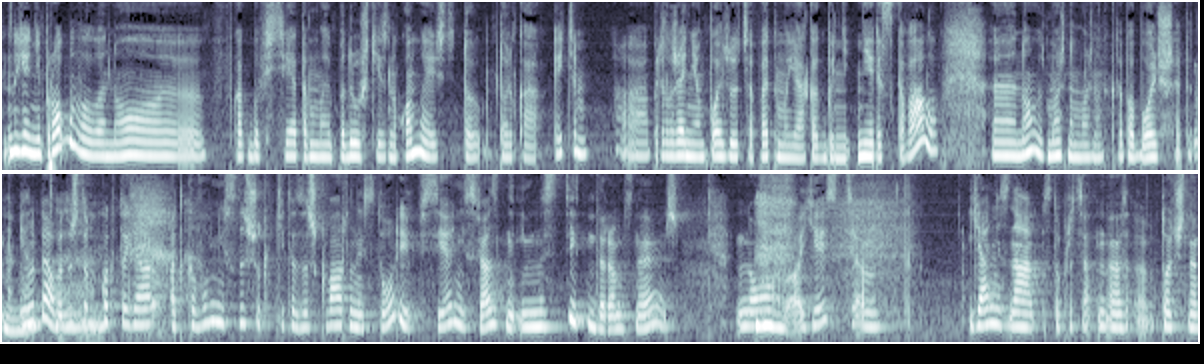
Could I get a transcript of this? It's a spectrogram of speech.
Ну, я не пробовала, но э, как бы все там мои подружки и знакомые то, только этим а, приложением пользуются, поэтому я как бы не, рисковала, э, но, возможно, можно как-то побольше этот ну момент. Ну да, потому что э, как-то я от кого не слышу какие-то зашкварные истории, все они связаны именно с Тиндером, знаешь. Но есть эм, я не знаю стопроцентно э, точно,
